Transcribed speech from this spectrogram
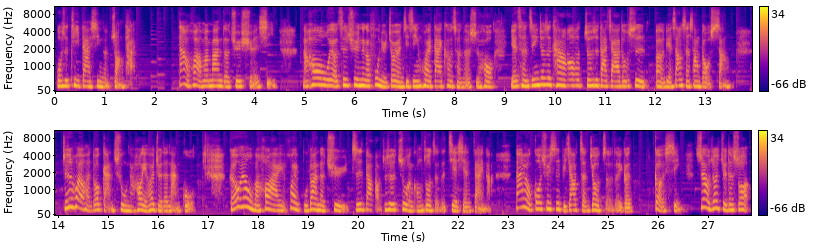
或是替代性的状态。但我后来慢慢的去学习，然后我有次去那个妇女救援基金会带课程的时候，也曾经就是看到，就是大家都是呃脸上身上都有伤。就是会有很多感触，然后也会觉得难过。可是因为我们后来会不断的去知道，就是助人工作者的界限在哪。但因为我过去是比较拯救者的一个个性，所以我就觉得说，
